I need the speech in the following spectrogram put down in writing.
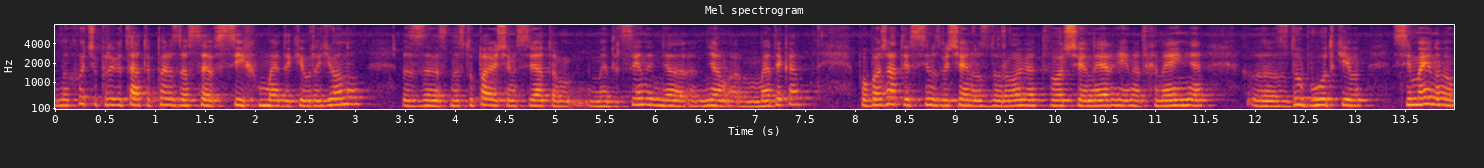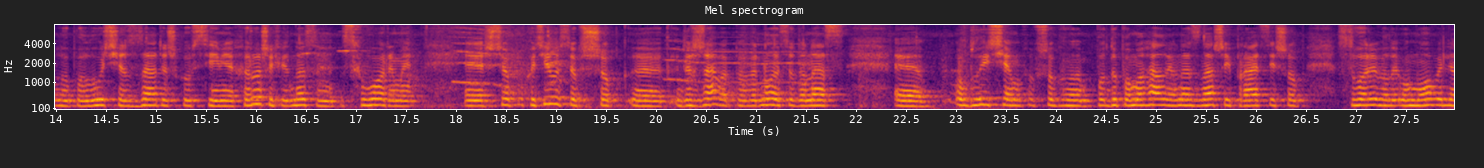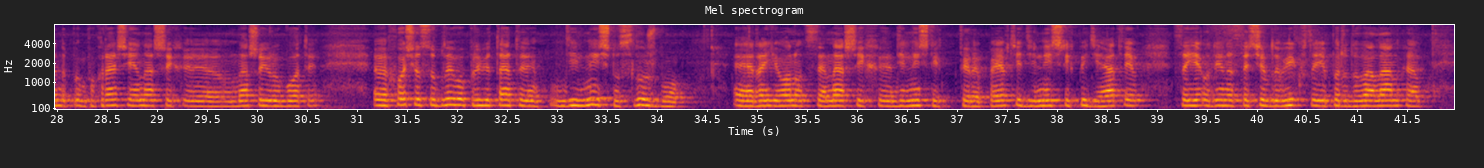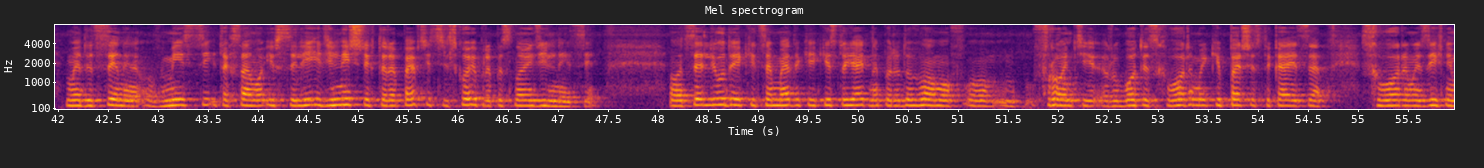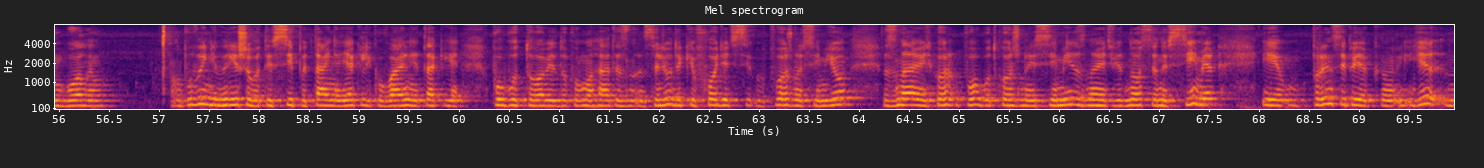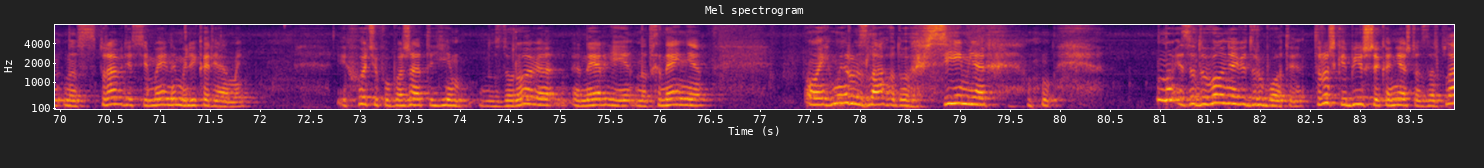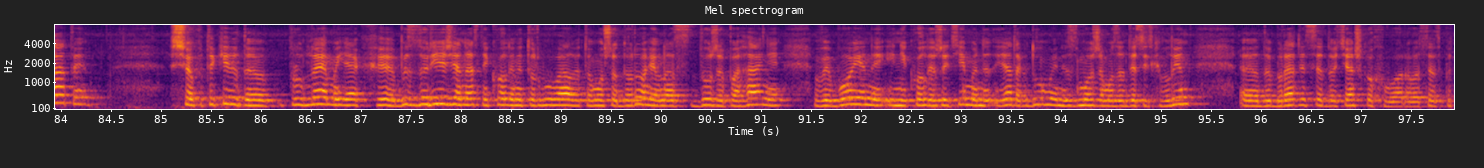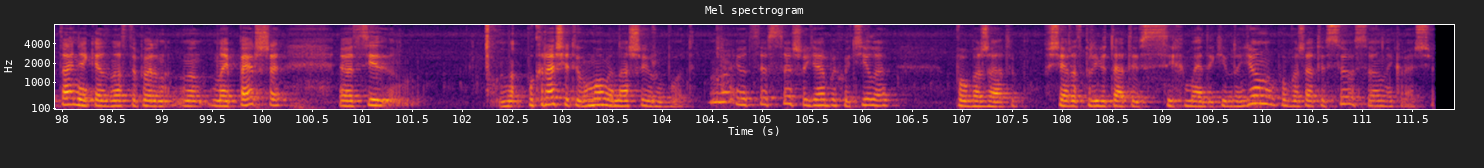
Ну, хочу привітати перш за все всіх медиків району з наступаючим святом медицини, Дня, медика. Побажати всім, звичайно, здоров'я, творчої енергії, натхнення, е, здобутків, сімейного благополуччя, затишку в сім'ях, хороших відносин з хворими. Е, Щоб хотілося б, щоб е, держава повернулася до нас обличчям, щоб допомагали в нас в нашій праці, щоб створювали умови для покращення наших, е, нашої роботи. Е, Хочу особливо привітати дільничну службу е, району, це наших е, дільничних терапевтів, дільничних педіатрів. Це є 11 чоловік, це є передова ланка медицини в місті, і так само і в селі, і дільничних терапевтів сільської приписної дільниці. Це люди, які це медики, які стоять на передовому фронті роботи з хворими, які перші стикаються з хворими, з їхнім болем. Повинні вирішувати всі питання, як лікувальні, так і побутові, допомагати. Це люди, які входять в кожну сім'ю, знають побут кожної сім'ї, знають відносини в сім'ях і, в принципі, є насправді сімейними лікарями. І хочу побажати їм здоров'я, енергії, натхнення, ой, миру, злагоду в сім'ях. Ну і задоволення від роботи. Трошки більше, звісно, зарплати, щоб такі е, проблеми, як е, бездоріжжя, нас ніколи не турбували, тому що дороги у нас дуже погані, вибоїни, і ніколи в житті ми, я так думаю, не зможемо за 10 хвилин е, добиратися до тяжко хворого. Це питання, яке з нас тепер найперше. Ці покращити умови нашої роботи. Ну і оце все, що я би хотіла побажати. Ще раз привітати всіх медиків району, побажати всього, всього найкращого.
